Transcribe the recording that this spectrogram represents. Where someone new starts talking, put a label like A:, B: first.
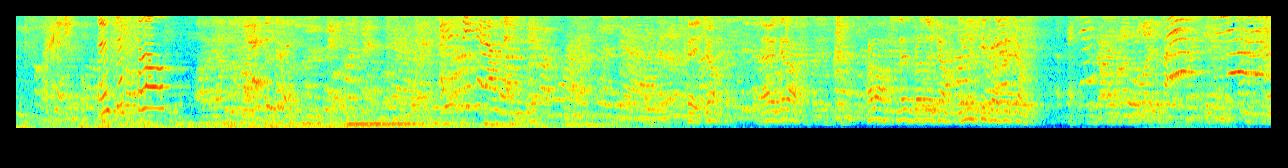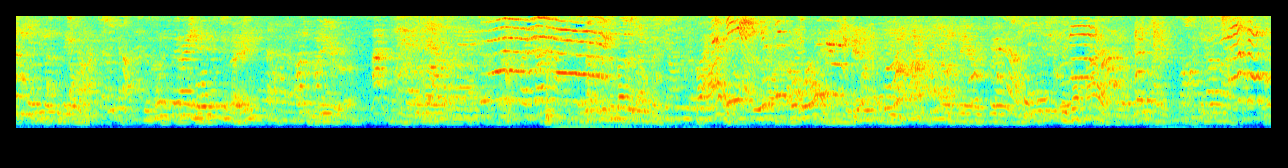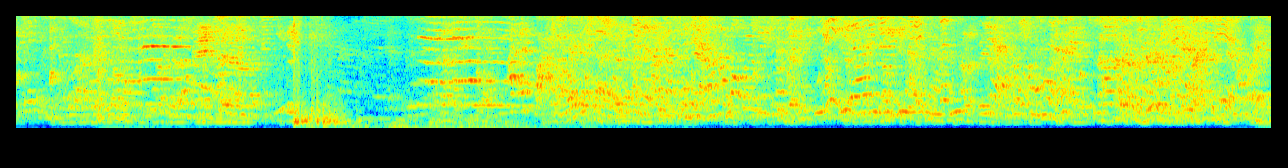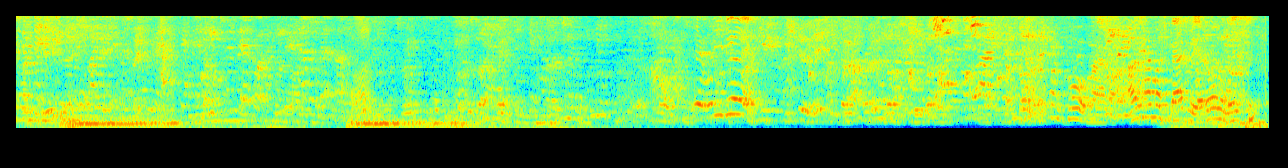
A: Okay. Let me say hello. I didn't think I have it.
B: Okay, jump. Now get off. Come on, let brother jump. Let me see brother jump. Look at brother jumping. Go high. Go high. Okay, go high. Hey, That's not cool, man. I don't have much battery. I don't want to waste it.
